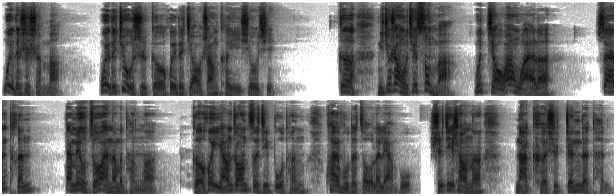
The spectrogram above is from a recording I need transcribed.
为的是什么？为的就是葛慧的脚伤可以休息。哥，你就让我去送吧，我脚腕崴了，虽然疼，但没有昨晚那么疼了。葛慧佯装自己不疼，快步的走了两步，实际上呢，那可是真的疼。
